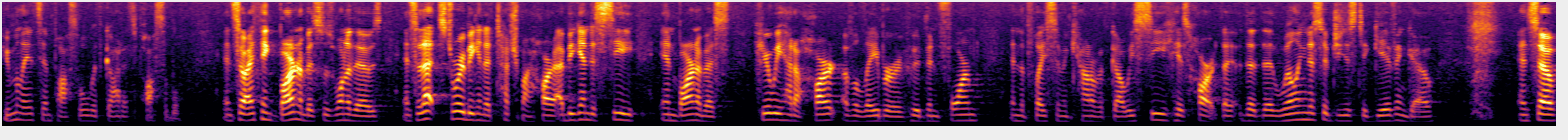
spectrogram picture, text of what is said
humanly, it's impossible. With God, it's possible. And so I think Barnabas was one of those. And so that story began to touch my heart. I began to see in Barnabas, here we had a heart of a laborer who had been formed in the place of encounter with God. We see his heart, the, the, the willingness of Jesus to give and go. And so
